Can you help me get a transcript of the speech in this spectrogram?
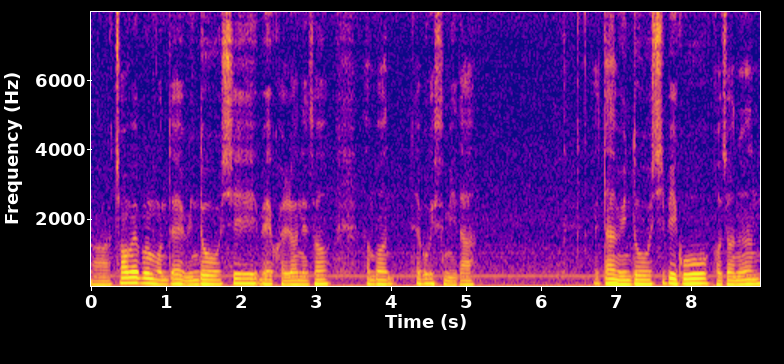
어, 처음 해보는 건데 윈도우 10에 관련해서 한번 해보겠습니다. 일단 윈도우 10이고 버전은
